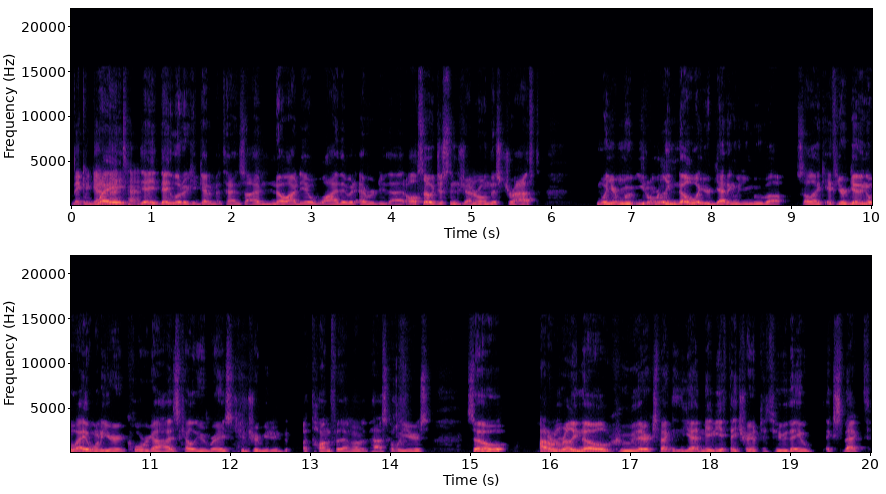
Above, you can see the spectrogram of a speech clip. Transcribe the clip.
They could get way him at 10. they they literally could get him at 10 so i have no idea why they would ever do that. Also just in general in this draft when you're mo- you don't really know what you're getting when you move up. So like if you're giving away one of your core guys kelly Oubre's contributed a ton for them over the past couple of years. So i don't really know who they're expecting to get. Maybe if they trade up to two they expect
